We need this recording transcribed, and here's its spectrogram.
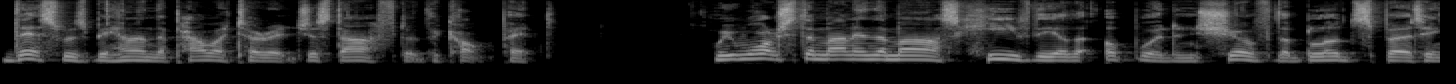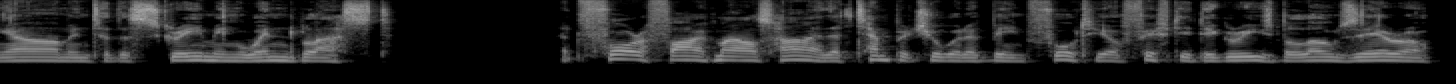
This was behind the power turret just aft of the cockpit. We watched the man in the mask heave the other upward and shove the blood spurting arm into the screaming wind blast. At four or five miles high, the temperature would have been 40 or 50 degrees below zero,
